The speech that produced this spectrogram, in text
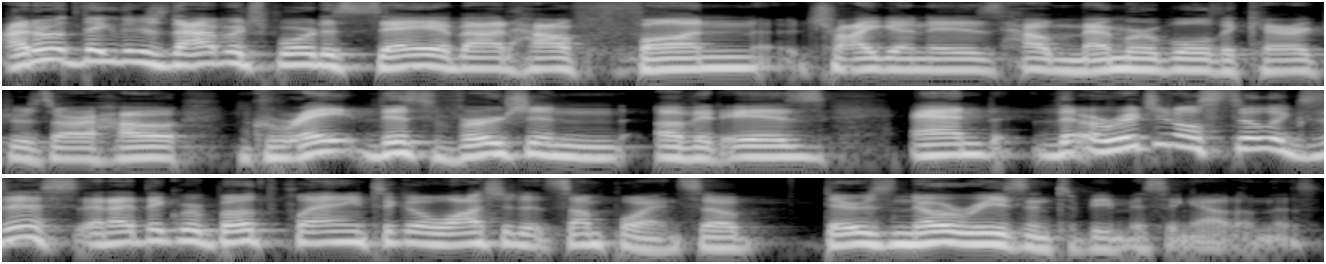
I don't think there's that much more to say about how fun Trigun is, how memorable the characters are, how great this version of it is. And the original still exists. And I think we're both planning to go watch it at some point. So there's no reason to be missing out on this.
